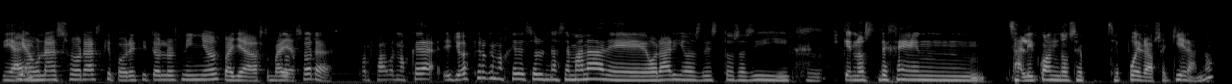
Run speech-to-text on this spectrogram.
y a unas horas que pobrecitos los niños, vayas, vayas horas. por favor, nos queda, yo espero que nos quede solo una semana de horarios de estos así y que nos dejen salir cuando se, se pueda o se quiera, ¿no?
